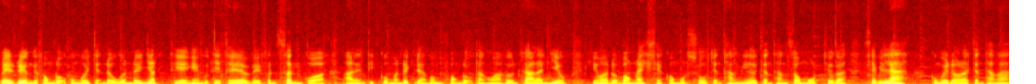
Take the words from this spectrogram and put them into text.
về riêng cái phong độ của 10 trận đấu gần đây nhất thì anh em có thể thấy là về phần sân của Atlético Madrid đang có một phong độ thăng hoa hơn khá là nhiều. Khi mà đội bóng này sẽ có một số trận thắng như trận thắng 6-1 trước à, Sevilla, cùng với đó là trận thắng à,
